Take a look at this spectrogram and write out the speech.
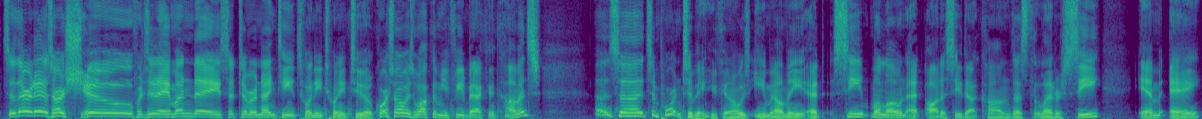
So there it is, our show for today, Monday, September 19th, 2022. Of course, I always welcome your feedback and comments. As, uh, it's important to me. You can always email me at cmalone at audacy.com. That's the letter C M A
